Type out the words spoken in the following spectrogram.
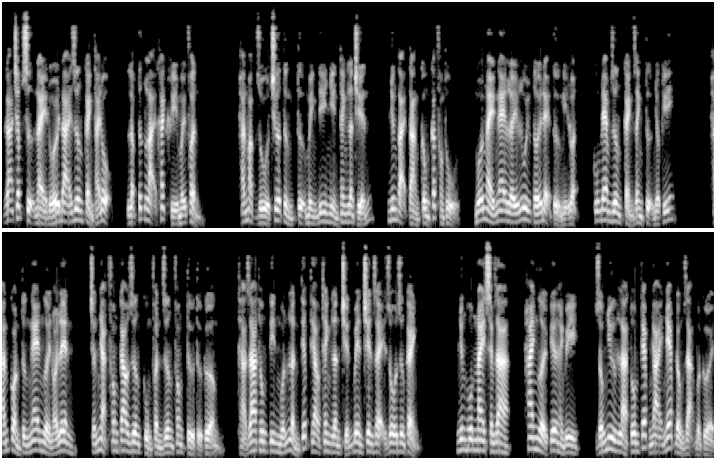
Gã chấp sự này đối đãi dương cảnh thái độ, lập tức lại khách khí mấy phần. Hắn mặc dù chưa từng tự mình đi nhìn thanh lân chiến nhưng tại tàng công các phòng thủ, mỗi ngày nghe lấy lui tới đệ tử nghị luận, cũng đem dương cảnh danh tự nhớ kỹ. Hắn còn từng nghe người nói lên, chấn nhạc phong cao dương cùng phần dương phong từ tử cường, thả ra thông tin muốn lần tiếp theo thanh lân chiến bên trên dạy dỗ dương cảnh. Nhưng hôm nay xem ra, hai người kia hành vi, giống như là tôn kép nhại nhép đồng dạng một cười.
